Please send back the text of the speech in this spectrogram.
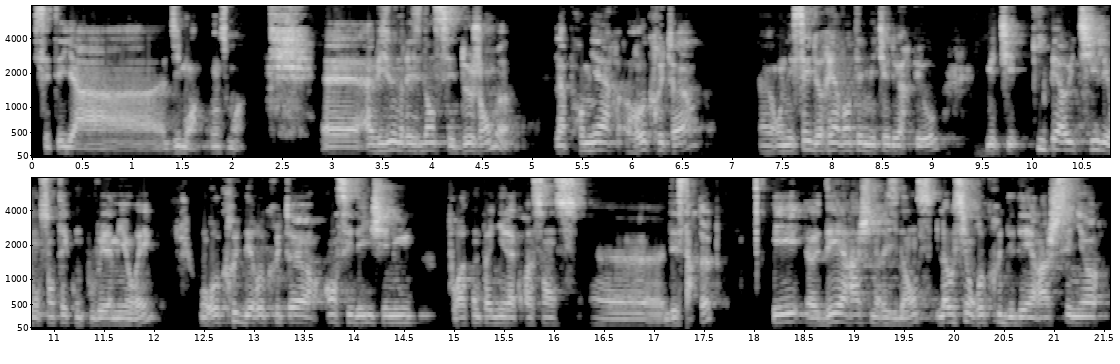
c'était il y a 10 mois, 11 mois. Euh, à une résidence, c'est deux jambes. La première, recruteur. Euh, on essaye de réinventer le métier de RPO, métier hyper utile et on sentait qu'on pouvait l'améliorer. On recrute des recruteurs en CDI chez nous pour accompagner la croissance euh, des startups. Et euh, DRH une résidence. Là aussi, on recrute des DRH seniors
